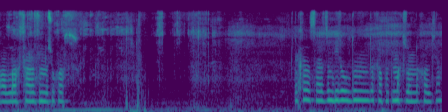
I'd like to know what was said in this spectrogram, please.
Allah sarızım da çok az. Ne kadar sarızım bir olduğunda kapatmak zorunda kalacağım.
